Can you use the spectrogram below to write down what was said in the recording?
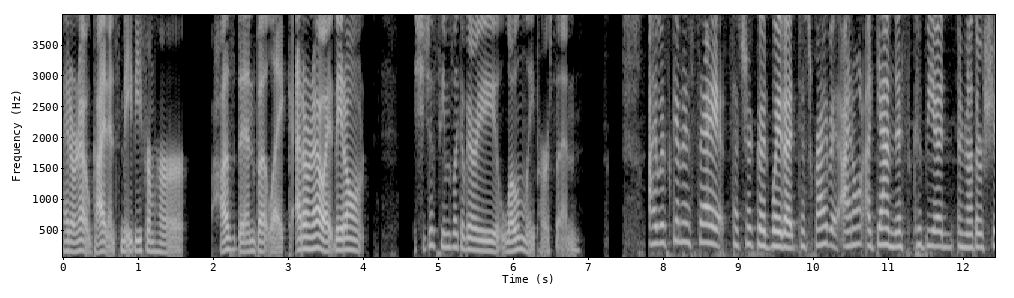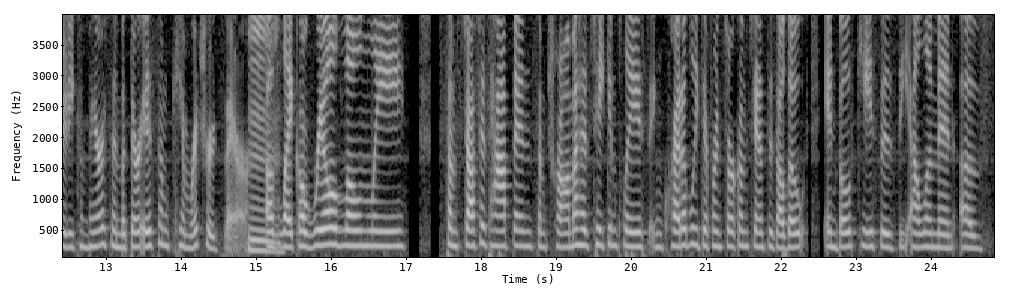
I don't know, guidance maybe from her husband, but like I don't know, I, they don't she just seems like a very lonely person. I was going to say it's such a good way to describe it. I don't, again, this could be a, another shitty comparison, but there is some Kim Richards there mm. of like a real lonely, some stuff has happened, some trauma has taken place, incredibly different circumstances, although in both cases, the element of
